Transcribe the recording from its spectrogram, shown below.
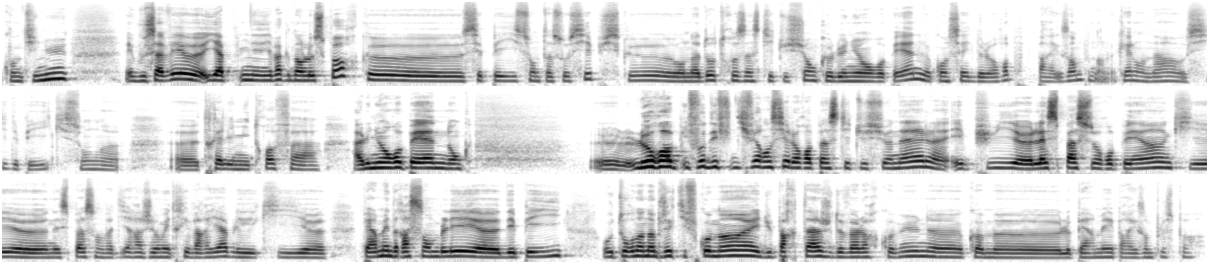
continue. Et vous savez, euh, il n'y a, pas que dans le sport que ces pays sont associés, puisqu'on a d'autres institutions que l'Union européenne, le Conseil de l'Europe par exemple, dans lequel on a aussi des pays qui sont euh, très limitrophes à, à l'Union européenne. Donc, l'Europe, il faut différencier l'Europe institutionnelle et puis l'espace européen qui est un espace, on va dire, à géométrie variable et qui permet de rassembler des pays autour d'un objectif commun et du partage de valeurs communes, comme le permet par exemple le sport.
